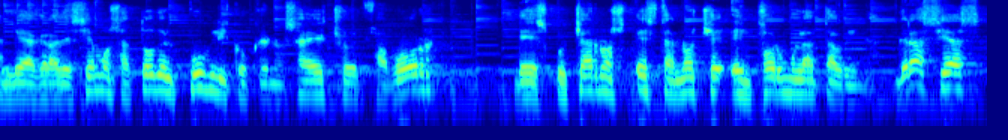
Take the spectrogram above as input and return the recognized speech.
le agradecemos a todo el público que nos ha hecho el favor de escucharnos esta noche en Fórmula Taurina. Gracias,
